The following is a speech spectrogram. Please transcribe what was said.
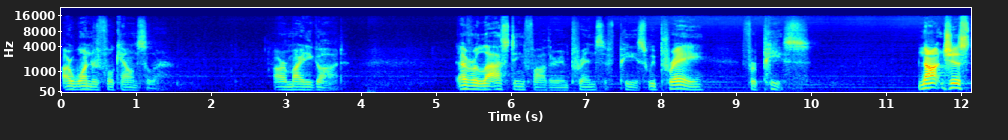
our wonderful counselor, our mighty God, everlasting Father and Prince of Peace. We pray for peace, not just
